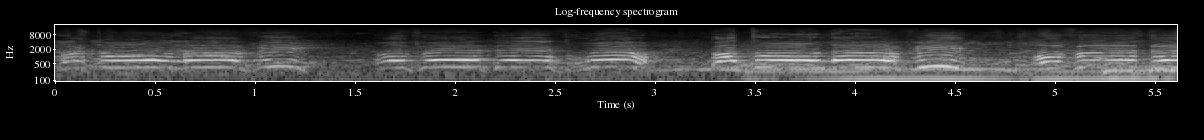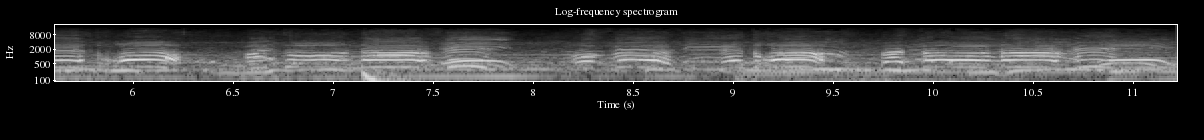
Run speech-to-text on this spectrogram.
pas ton avis. On veut des droits, pas ton avis. On veut des droits, pas ton avis. On veut des droits, pas ton avis.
